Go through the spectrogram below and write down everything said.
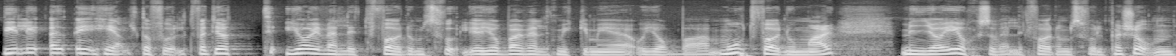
Det är li- äh, helt och fullt. För jag, jag är väldigt fördomsfull. Jag jobbar väldigt mycket med att jobba mot fördomar. Men jag är också väldigt fördomsfull person.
